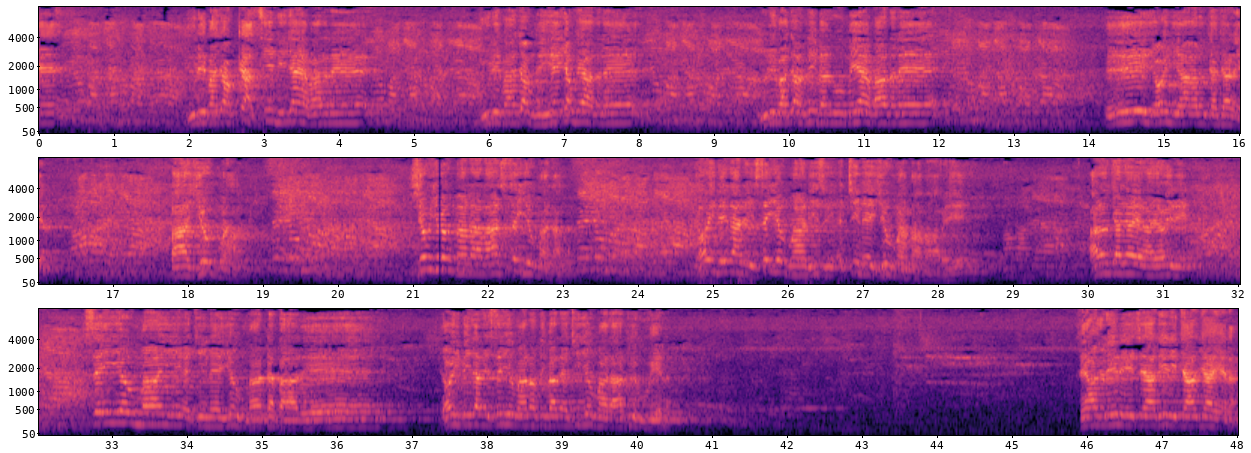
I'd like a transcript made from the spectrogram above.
လူတွေဘာကြောင့်ကပ်စင်းနေကြရပါသလဲလူတွေဘာကြောင့်ငရဲရောက်ရသလဲလူတွေဘာကြောင့်နိဗ္ဗာန်ကိုမရပါသလဲအေးယောဂီများအားလုံးကြားကြတယ်ဘာယုတ်မှာလဲ ရုပ်ရုပ်မှာလားလားစိတ်ရုပ်မှာလားစိတ်ရုပ်မှာပါဗျာယောဂီဒေသတွေစိတ်ရုပ်မှာပြီဆိုရင်အကျင့်နဲ့ရုပ်မှာမှာပါပဲပါပါဗျာအားလုံးကြားကြရလားယောဂီတွေစိတ်ယုတ်မှရင်အကျင်လဲယုတ်မှတတ်ပါလေယောဂီပိဿာလေးစိတ်ယုတ်မှတော့သိပါလေအကျင်ယုတ်မှတာတွေ့ဘူးရဲ့လားဆရာကလေးတွေဆရာလေးတွေကြားကြရဲ့လား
